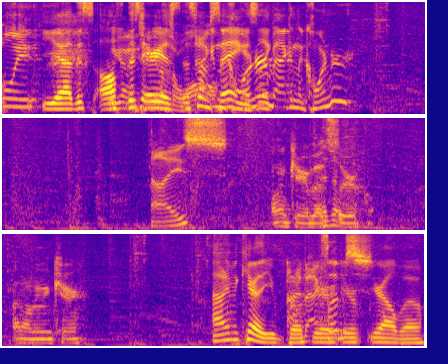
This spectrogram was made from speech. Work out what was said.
point. Yeah, this off. This area is. the That's what. I'm Back in the saying. Corner. like back in the corner. Nice. I don't care about that's That's through. I don't even care. I don't even care that you broke your, your your elbow.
